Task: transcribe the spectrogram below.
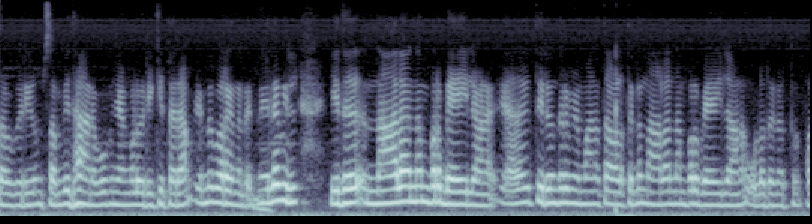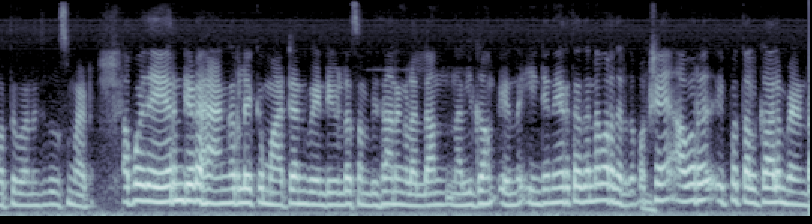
സൗകര്യവും സംവിധാനവും ഞങ്ങൾ ഒരുക്കി തരാം എന്ന് പറയുന്നുണ്ട്. നിലവിൽ ഇത് നാലാം നമ്പർ ബേയിലാണ് അതായത് തിരുവനന്തപുരം വിമാനത്താവളത്തിന്റെ നാലാം നമ്പർ ബേയിലാണ് ഉള്ളത്. പത്ത് പത്ത് പതിനഞ്ച് ദിവസമായിട്ട്. അപ്പോൾ ഇത് എയർ ഇന്ത്യയുടെ ഹാങ്ങറിലേക്ക് മാറ്റാൻ വേണ്ടിയുള്ള സംവിധാനങ്ങളെല്ലാം നൽകാം എന്ന് ഇന്ത്യ നേരത്തെ തന്നെ പറഞ്ഞിരുന്നു. പക്ഷേ അവർ ഇപ്പോൾ തൽക്കാലം വേണ്ട.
